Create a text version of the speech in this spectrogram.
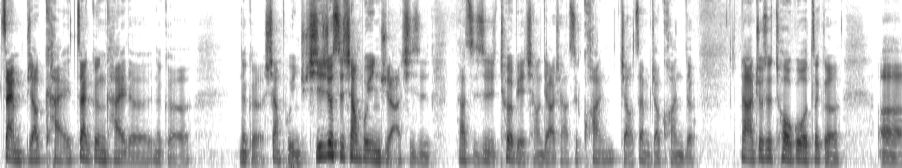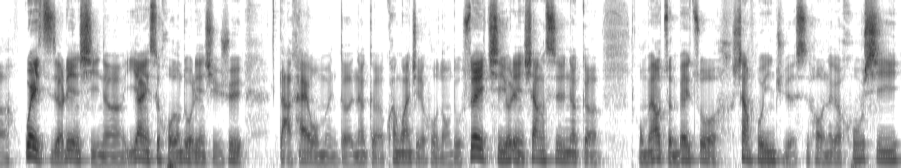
站比较开，站更开的那个那个相扑硬举，其实就是相扑硬举啊。其实它只是特别强调一下是宽脚站比较宽的，那就是透过这个。呃，位置的练习呢，一样也是活动度的练习，去打开我们的那个髋关节的活动度。所以其实有点像是那个我们要准备做相扑硬举的时候，那个呼吸，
